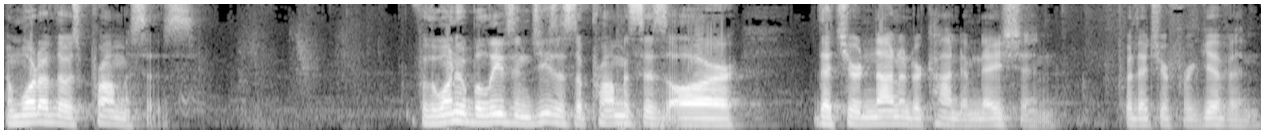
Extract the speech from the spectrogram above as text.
And what are those promises? For the one who believes in Jesus, the promises are that you're not under condemnation, but that you're forgiven,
